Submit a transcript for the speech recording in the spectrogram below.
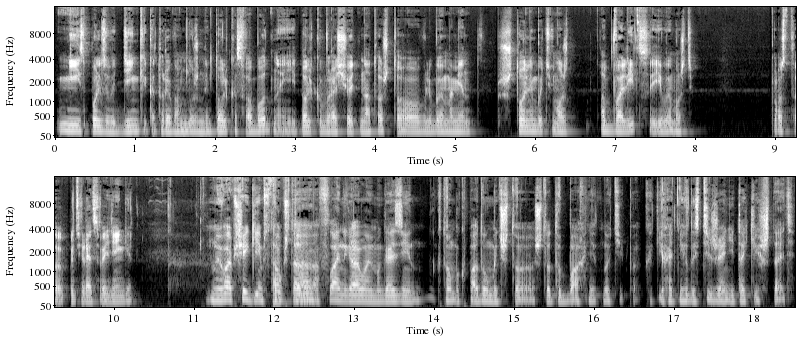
не использовать деньги, которые вам нужны только свободно и только в расчете на то, что в любой момент что-нибудь может обвалиться, и вы можете просто потерять свои деньги. Ну и вообще GameStop что... это офлайн игровой магазин. Кто мог подумать, что что-то бахнет, ну типа, каких от них достижений таких ждать?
